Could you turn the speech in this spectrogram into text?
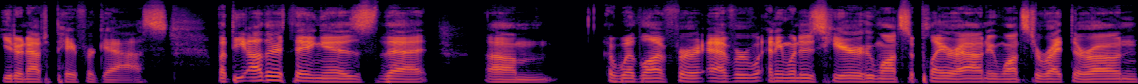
you don't have to pay for gas. But the other thing is that um, I would love for ever anyone who's here who wants to play around, who wants to write their own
